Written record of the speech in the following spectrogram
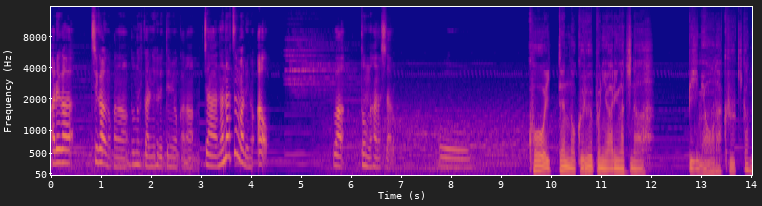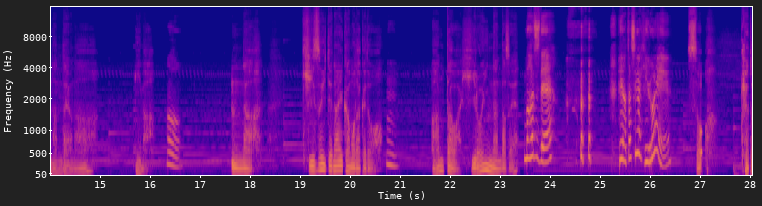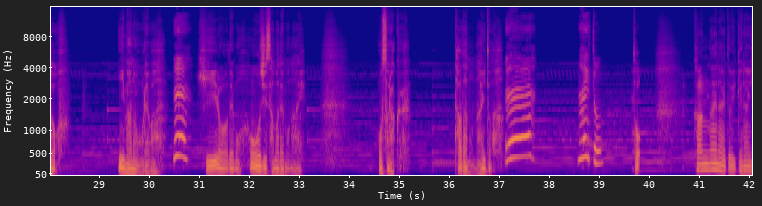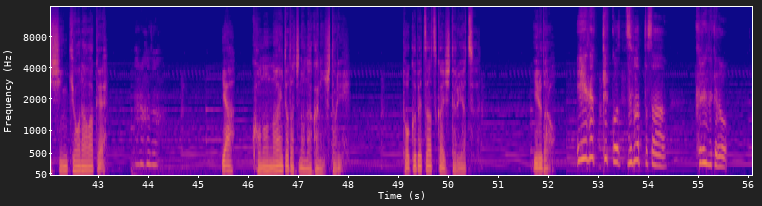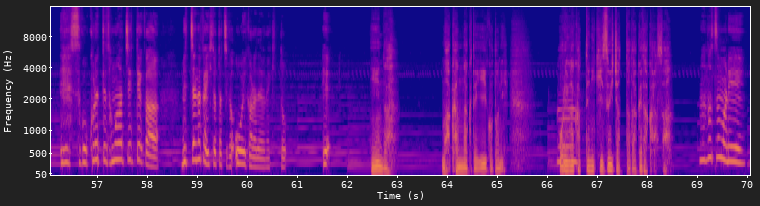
あれが違うのかなどの光に触れてみようかな。じゃあ、七つ森の青は、どんな話だろう。おー。こう一点のグループにありがちな微妙な空気感なんだよな。今。あん。な気づいてないかもだけどうん。あんたはヒロインなんだぜ。マジで？え、私がヒロイン？そう。けど今の俺はえヒーローでも王子様でもない。おそらくただのナイトだ。えー、ナイト？と考えないといけない心境なわけなるほど。いやこのナイトたちの中に一人特別扱いしてるやついるだろえー、な結構ズバッとさ、来るんだけど。えー、すごい。これって友達っていうか、めっちゃ仲いい人たちが多いからだよね、きっと。え、いいんだわかんなくていいことに俺が勝手に気づいちゃっただけだからさ七つ森。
